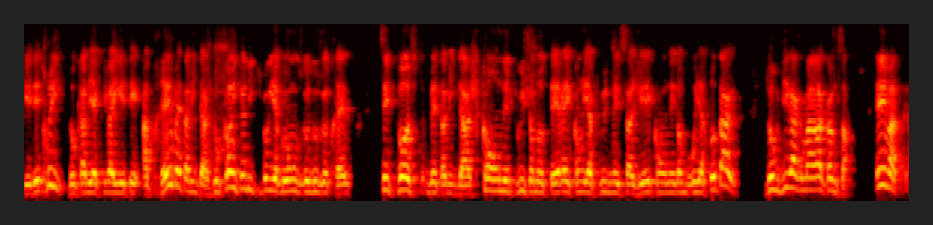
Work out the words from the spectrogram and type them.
qui est détruit. Donc Rabbi Akiva, il était après le Beth. Donc quand il te dit qu'il peut lire le 11, le 12, le 13, c'est post-Beth Amikdash, quand on n'est plus sur nos terres et quand il n'y a plus de messagers, quand on est dans brouillard total. Donc dit Gmara comme ça. Et maintenant,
